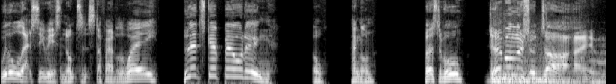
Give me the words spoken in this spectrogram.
with all that serious nonsense stuff out of the way, let's get building! Oh, hang on. First of all, demolition time!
